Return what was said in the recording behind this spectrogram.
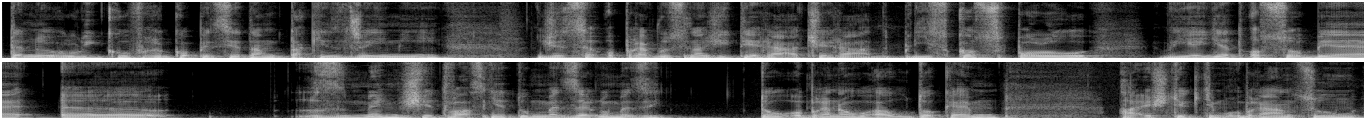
ten Rulíkův rukopis je tam taky zřejmý, že se opravdu snaží ty hráči hrát blízko spolu, vědět o sobě, e, zmenšit vlastně tu mezeru mezi tou obranou a útokem. A ještě k těm obráncům,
